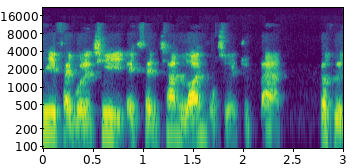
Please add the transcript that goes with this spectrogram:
ที่ Fibonacci extension 161.8ก็คือ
